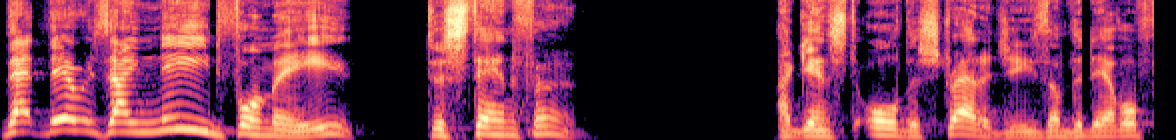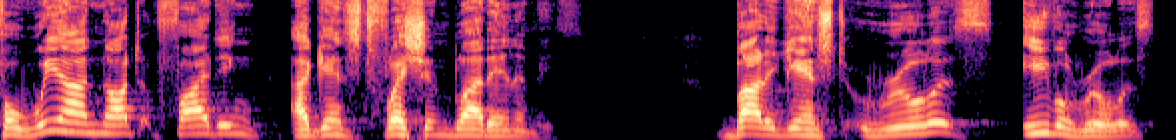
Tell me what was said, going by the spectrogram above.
that there is a need for me to stand firm against all the strategies of the devil, for we are not fighting against flesh and blood enemies, but against rulers, evil rulers,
